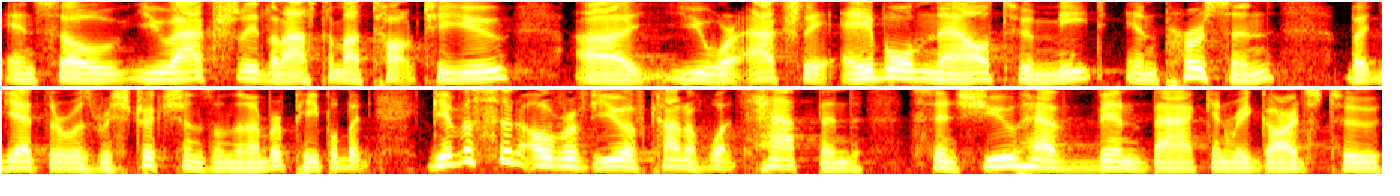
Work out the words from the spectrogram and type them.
And so, you actually, the last time I talked to you, uh, you were actually able now to meet in person, but yet there was restrictions on the number of people. But give us an overview of kind of what's happened since you have been back in regards to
